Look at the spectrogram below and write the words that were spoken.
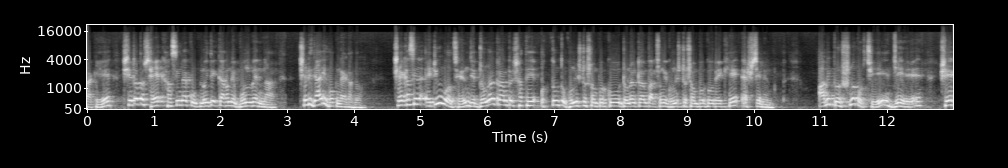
থাকে, সেটা তো শেখ হাসিনা কূটনৈতিক কারণে বলবেন না। সেটি যাই হোক না কেন। শেখ হাসিনা এটিও বলছেন যে ডোনাল্ড ট্রাম্পের সাথে অত্যন্ত ঘনিষ্ঠ সম্পর্ক, ডোনাল্ড ট্রাম্প তার সঙ্গে ঘনিষ্ঠ সম্পর্ক রেখে এসছিলেন। আমি প্রশ্ন করছি যে শেখ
